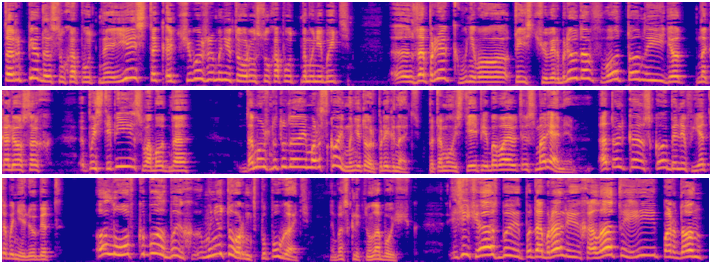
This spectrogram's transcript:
Торпеда сухопутная есть, так отчего же монитору сухопутному не быть? Запряг в него тысячу верблюдов, вот он и идет на колесах. По степи свободно. Да можно туда и морской монитор пригнать, потому степи бывают и с морями, а только Скобелев этого не любит. — А ловко было бы их монитором-то попугать, — воскликнул обойщик. — Сейчас бы подобрали халаты и пардон.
